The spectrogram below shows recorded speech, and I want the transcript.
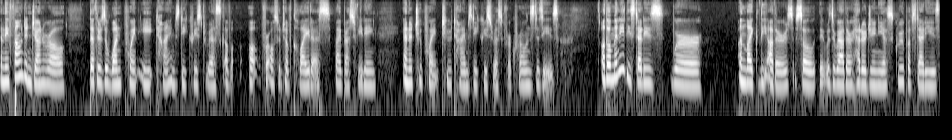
And they found in general that there's a 1.8 times decreased risk of, uh, for ulcerative colitis by breastfeeding and a 2.2 times decreased risk for Crohn's disease. Although many of these studies were unlike the others, so it was a rather heterogeneous group of studies,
